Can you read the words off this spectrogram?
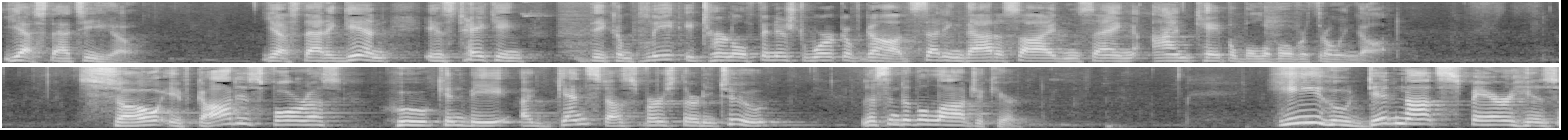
Yes, that's ego. Yes, that again is taking the complete, eternal, finished work of God, setting that aside and saying, I'm capable of overthrowing God. So, if God is for us, who can be against us? Verse 32. Listen to the logic here. He who did not spare his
